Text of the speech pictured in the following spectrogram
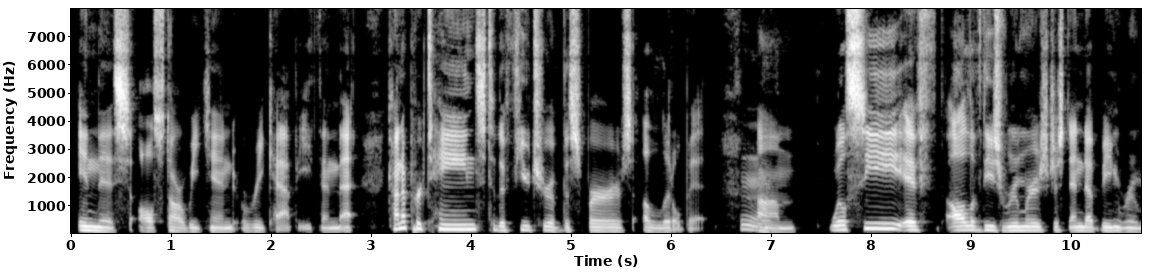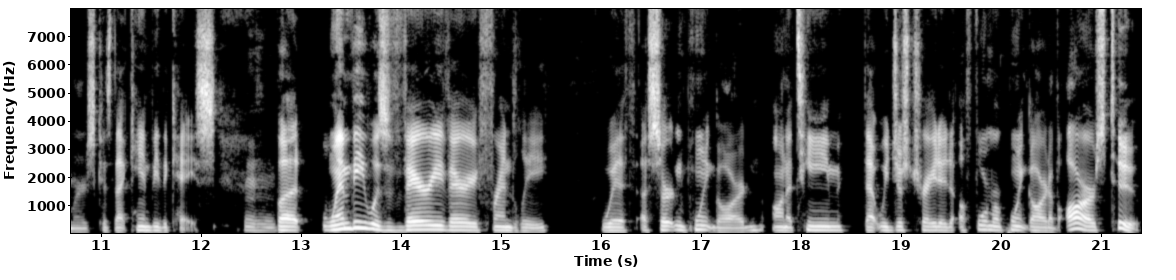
in this All Star Weekend recap, Ethan, that kind of pertains to the future of the Spurs a little bit. Hmm. Um, we'll see if all of these rumors just end up being rumors because that can be the case. Mm-hmm. But Wemby was very, very friendly with a certain point guard on a team that we just traded a former point guard of ours to,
